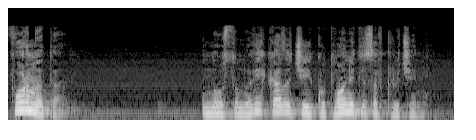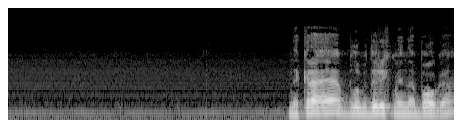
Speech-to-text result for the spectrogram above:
фурната, но установих, каза, че и котлоните са включени. Накрая благодарихме на Бога,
